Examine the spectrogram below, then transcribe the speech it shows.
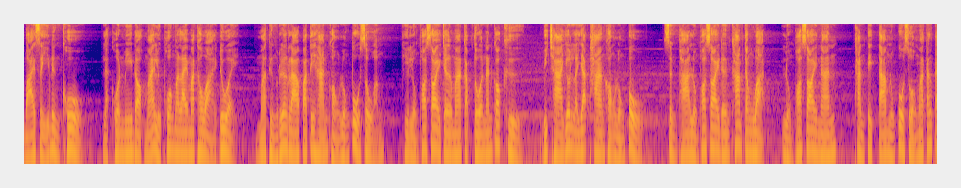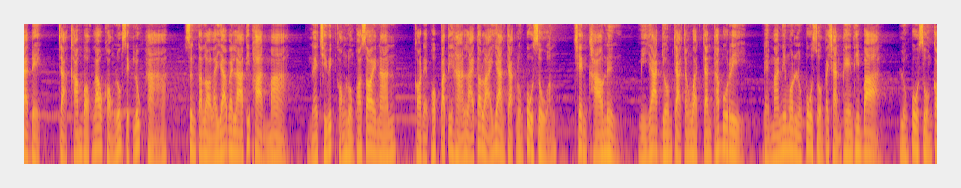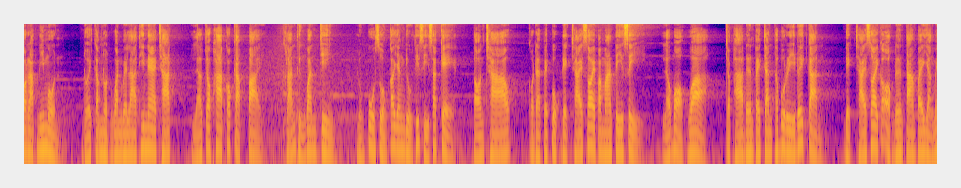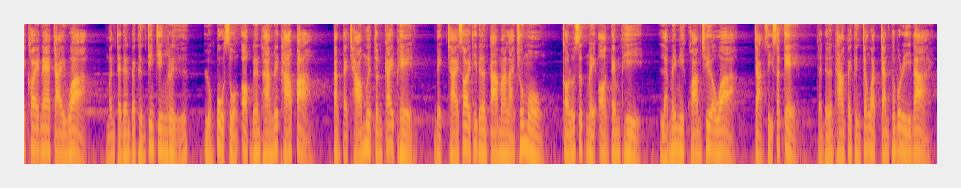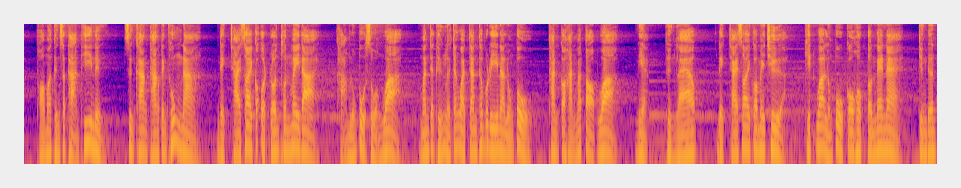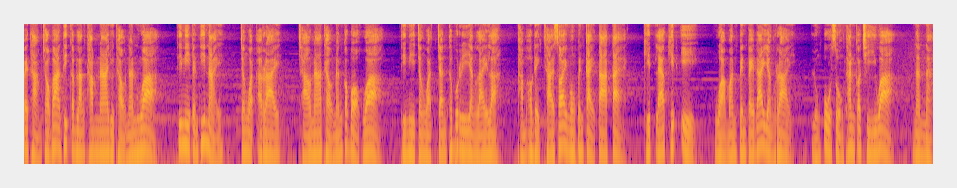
บายสีหนึ่งคู่ และควรมีดอกไม้หรือพวงมาลัยมาถวายด้วย มาถึงเรื่องราวปาฏิหาริย์ของหลวงปู่สวง ที่หลวงพ่อสร้อยเจอมากับตัวนั้นก็คือ วิชาย่นระยะทางของหลวงปู่ ซึ่งพาหลวงพ่อสร้อยเดินข้ามจังหวัด หลวงพ่อสร้อยนั้นท่านติดตามหลวงปู่สวงมาตั้งแต่เด็ก จากคำบอกเล่าของลูกศิษย์ลูกหา ซึ่งตลอดระยะเวลาที่ผ่านมา ในชีวิตของหลวงพ่อสร้อยนั้น ก็ได้พบปฏิหารหลายต่อหลายอย่างจากหลวงปู่สวง เช่นคราวหนึ่ง มีญาติโยมจากจังหวัดจันทบุรี ได้มานิมนต์หลวงปู่สวงไปฉันเพลที่บ้าน หลวงปู่สวงก็รับนิมนต์ โดยกำหนดวันเวลาที่แน่ชัด แล้วเจ้าภาพก็กลับไป ครั้นถึงวันจริง หลวงปู่สวงก็ยังอยู่ที่ศรีสะเกดตอนเช้าก็ได้ไปปลุกเด็กชายสร้อยประมาณตีสี่แล้วบอกว่าจะพาเดินไปจันทบุรีด้วยกัน เด็กชายสร้อยก็ออกเดินตามไปอย่างไม่ค่อยแน่ใจว่า มันจะเดินไปถึงจริง ๆ หรือ หลวงปู่สวงออกเดินทางด้วยเท้าเปล่า ตั้งแต่เช้ามืดจนใกล้เพลเด็กชายสร้อยที่เดินตามมาหลายชั่วโมง ก็รู้สึกเหนื่อยอ่อนเต็มที และไม่มีความเชื่อว่า จากศรีสะเกดจะเดินทางไปถึงจังหวัดจันทบุรีได้ พอมาถึงสถานที่หนึ่ง ซึ่งข้างทางเป็นทุ่งนา เด็กชายสร้อยก็อดรนทนไม่ได้ ถามหลวงปู่สวงว่า มันจะถึงหรือจังหวัดจันทบุรีนะหลวงปู่ ท่านก็หันมาตอบว่า เนี่ย ถึงแล้ว เด็กชายสร้อยก็ไม่เชื่อ คิดว่าหลวงปู่โกหกตนแน่ๆ จึงเดินไปถามชาวบ้านที่กำลังทำนาอยู่แถวนั้นว่า ที่นี่เป็นที่ไหน จังหวัดอะไร ชาวนาแถวนั้นก็บอกว่า ที่นี่จังหวัดจันทบุรีอย่างไรล่ะ ทำเอาเด็กชายสร้อยงงเป็นไก่ตาแตก คิดแล้วคิดอีก ว่ามันเป็นไปได้อย่างไร หลวงปู่สวงท่านก็ชี้ว่า นั่นน่ะ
